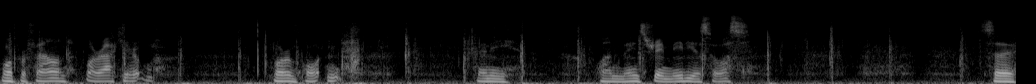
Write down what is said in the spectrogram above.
more profound, more accurate, more important than any one mainstream media source. So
